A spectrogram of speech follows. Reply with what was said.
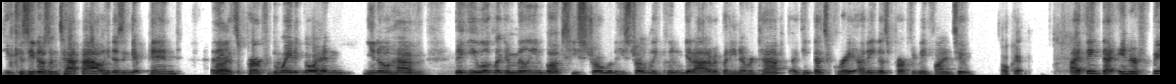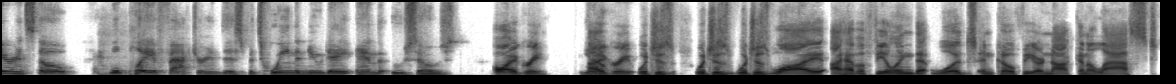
because he doesn't tap out, he doesn't get pinned. I think right. it's a perfect way to go ahead and you know have Biggie look like a million bucks. He struggled, he struggled, he couldn't get out of it, but he never tapped. I think that's great. I think that's perfectly fine too. Okay. I think that interference though will play a factor in this between the New Day and the Usos. Oh, I agree. You know? I agree. Which is which is which is why I have a feeling that Woods and Kofi are not going to last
